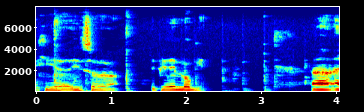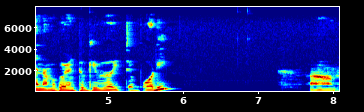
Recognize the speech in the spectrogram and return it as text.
here is a api login uh, and i'm going to give it a body. Um,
